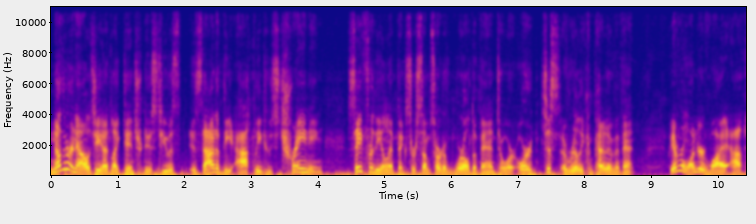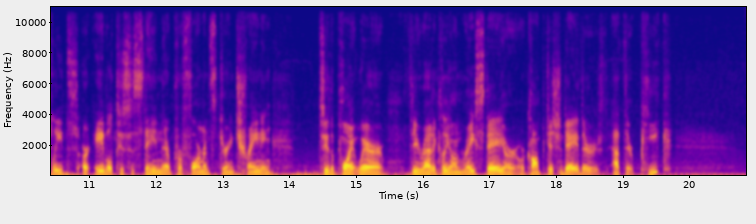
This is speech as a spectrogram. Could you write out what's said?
Another analogy I'd like to introduce to you is, is that of the athlete who's training, say for the Olympics or some sort of world event or, or just a really competitive event have you ever wondered why athletes are able to sustain their performance during training to the point where theoretically on race day or, or competition day they're at their peak?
